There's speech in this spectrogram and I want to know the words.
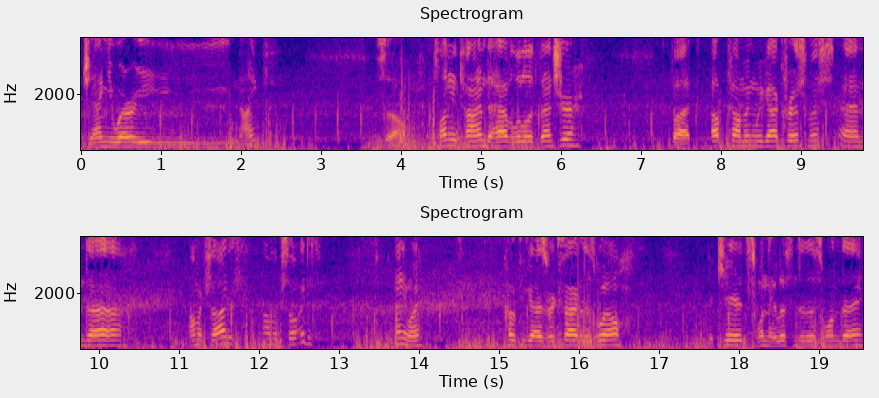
January 9th. So, plenty of time to have a little adventure. But upcoming, we got Christmas, and uh, I'm excited. I'm excited. Anyway, hope you guys are excited as well. The kids, when they listen to this one day,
